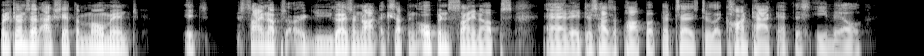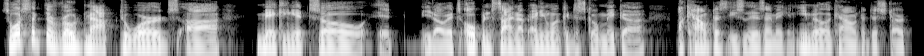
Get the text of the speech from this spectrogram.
But it turns out actually at the moment, it's signups are you guys are not accepting open signups and it just has a pop-up that says to like contact at this email. So what's like the roadmap towards uh making it so it you know it's open sign up. Anyone can just go make a account as easily as i make an email account and just start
